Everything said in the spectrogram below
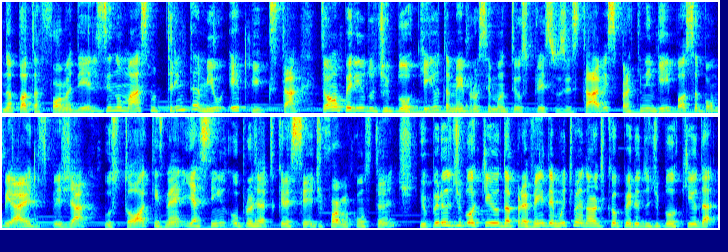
na plataforma deles e no máximo 30 mil EPIX, tá? Então é um período de bloqueio também para você manter os preços estáveis, para que ninguém possa bombear e despejar os tokens, né? E assim o projeto crescer de forma constante. E o período de bloqueio da pré-venda é muito menor do que o período de bloqueio da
